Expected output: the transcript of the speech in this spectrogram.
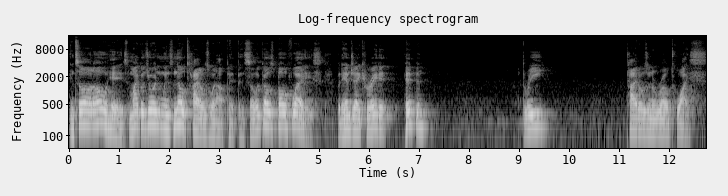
And to all the old heads, Michael Jordan wins no titles without Pippen. So it goes both ways. But MJ created Pippen. Three titles in a row twice.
